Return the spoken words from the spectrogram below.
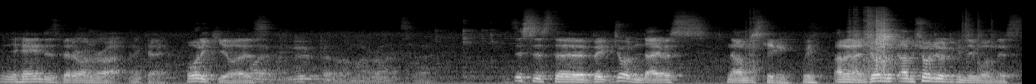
And your hand is better on right. Okay. 40 kilos. I move better on my right, so. This is the big Jordan Davis. No, I'm just kidding. We, I don't know. Jordan, I'm sure Jordan can do more than this.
